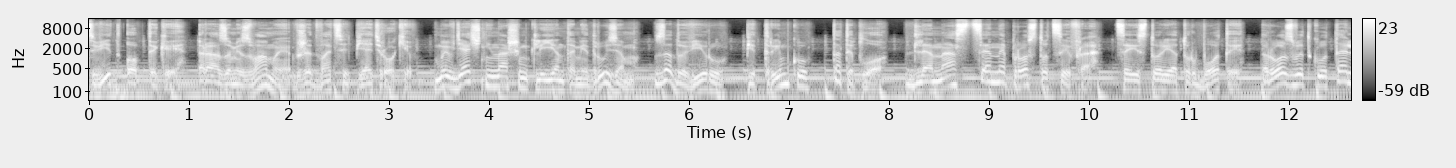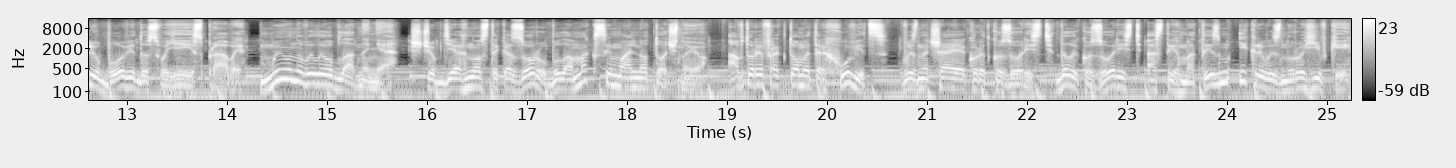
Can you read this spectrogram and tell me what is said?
Світ оптики разом із вами вже 25 років. Ми вдячні нашим клієнтам і друзям за довіру, підтримку та тепло. Для нас це не просто цифра, це історія турботи, розвитку та любові до своєї справи. Ми оновили обладнання, щоб діагностика зору була максимально точною. Авторефрактометр Хувіц визначає короткозорість, далекозорість, астигматизм і кривизну рогівки.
